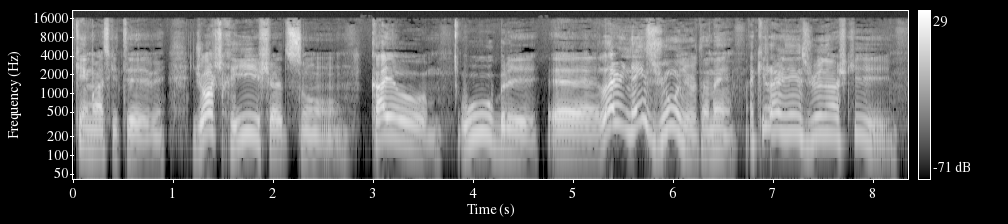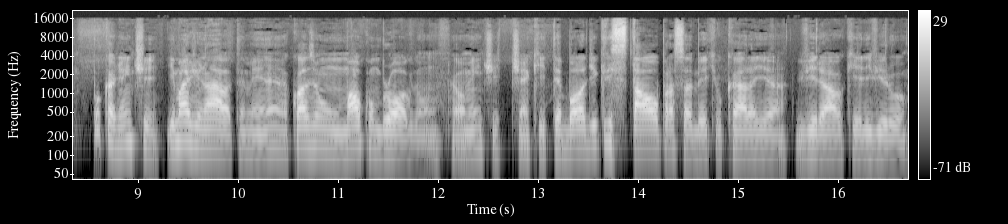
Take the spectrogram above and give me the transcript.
quem mais que teve? George Richardson, Kyle Ubre, é, Larry Nance Jr. também. Aqui Larry Nance Jr. acho que pouca gente imaginava também, né? Quase um Malcolm Brogdon. Realmente tinha que ter bola de cristal para saber que o cara ia virar o que ele virou.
